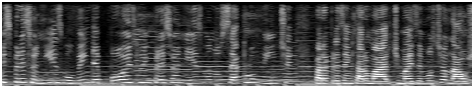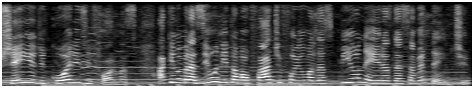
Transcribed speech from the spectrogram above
O expressionismo vem depois do impressionismo no século XX para apresentar uma arte mais emocional, cheia de cores e formas. Aqui no Brasil, Anita Malfatti foi uma das pioneiras dessa vertente.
